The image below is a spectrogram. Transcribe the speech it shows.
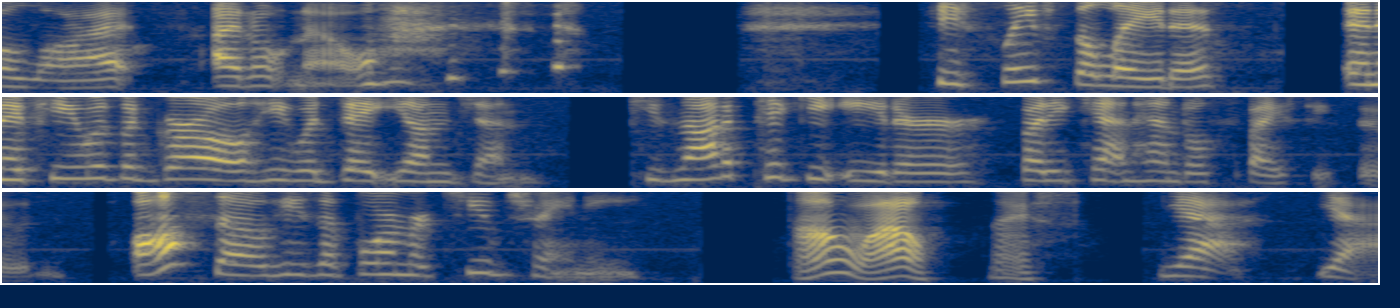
a lot. I don't know. he sleeps the latest, and if he was a girl, he would date Yunjin. He's not a picky eater, but he can't handle spicy food. Also, he's a former cube trainee. Oh wow, nice. Yeah, yeah.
